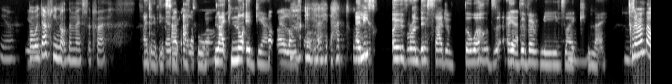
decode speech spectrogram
Yeah, but we're definitely not the most oppressed. I don't think Yeah, so not by a at all. shot. Like not India. Not by a long shot. At At least over on this side of the world, Yeah. at the very least, like Mm. no. because I remember I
